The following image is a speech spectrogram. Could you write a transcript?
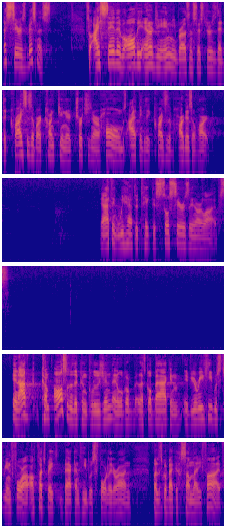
That's serious business. So I say that with all the energy in me, brothers and sisters, that the crisis of our country and our churches and our homes, I think is a crisis of hardness of heart. And I think we have to take this so seriously in our lives. And I've come also to the conclusion, and we'll go, let's go back, and if you read Hebrews 3 and 4, I'll, I'll touch back on Hebrews 4 later on, but let's go back to Psalm 95.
